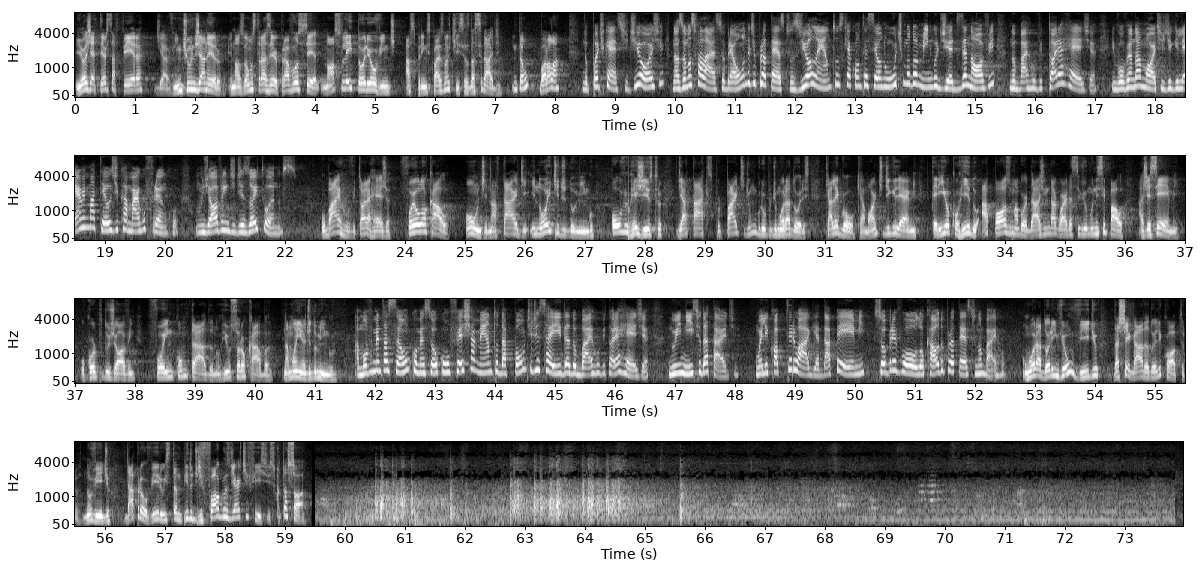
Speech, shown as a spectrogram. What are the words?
E hoje é terça-feira, dia 21 de janeiro, e nós vamos trazer para você, nosso leitor e ouvinte, as principais notícias da cidade. Então, bora lá! No podcast de hoje, nós vamos falar sobre a onda de protestos violentos que aconteceu no último domingo, dia 19, no bairro Vitória Régia, envolvendo a morte de Guilherme Mateus de Camargo Franco, um jovem de 18 anos. O bairro Vitória Régia foi o local onde, na tarde e noite de domingo, houve o registro de ataques por parte de um grupo de moradores que alegou que a morte de Guilherme teria ocorrido após uma abordagem da Guarda Civil Municipal, a GCM. O corpo do jovem foi encontrado no rio Sorocaba, na manhã de domingo. A movimentação começou com o fechamento da ponte de saída do bairro Vitória Régia, no início da tarde. Um helicóptero Águia da PM sobrevoou o local do protesto no bairro um morador enviou um vídeo da chegada do helicóptero. No vídeo, dá para ouvir o estampido de fogos de artifício. Escuta só.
